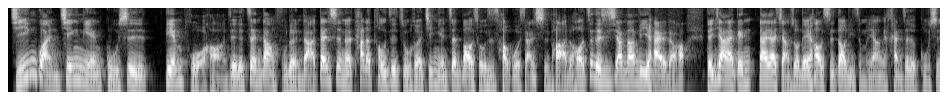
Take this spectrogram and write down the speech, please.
尽管今年股市。颠簸哈，这个震荡幅度很大，但是呢，他的投资组合今年正报酬是超过三十趴的哈，这个是相当厉害的哈。等一下来跟大家讲说雷浩斯到底怎么样看这个股市。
